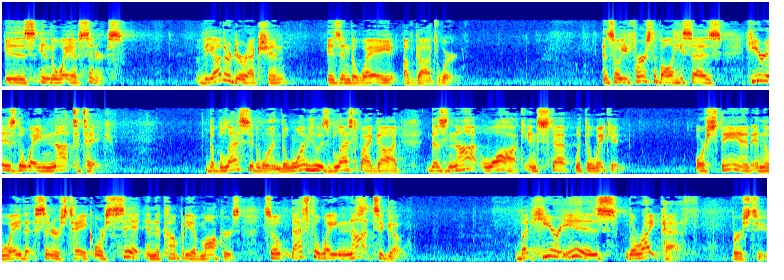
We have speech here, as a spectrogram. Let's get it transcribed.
is in the way of sinners. The other direction is in the way of God's word. And so he first of all he says, here is the way not to take. The blessed one, the one who is blessed by God, does not walk in step with the wicked or stand in the way that sinners take, or sit in the company of mockers. So that's the way not to go. But here is the right path, verse 2.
